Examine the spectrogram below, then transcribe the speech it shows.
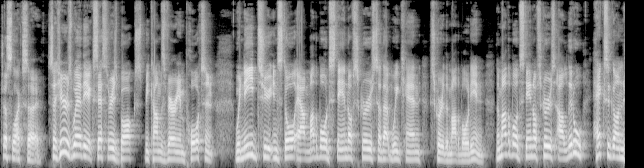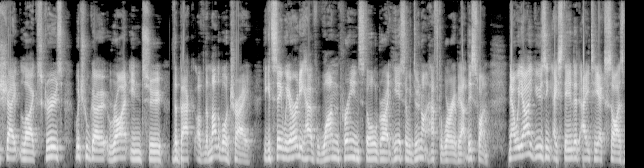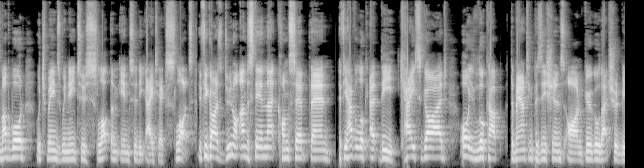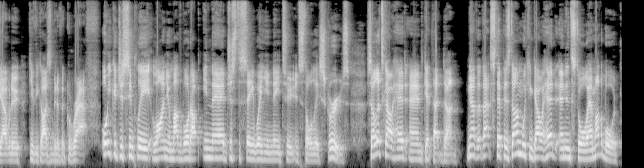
just like so. So here's where the accessories box becomes very important. We need to install our motherboard standoff screws so that we can screw the motherboard in. The motherboard standoff screws are little hexagon shaped like screws which will go right into the back of the motherboard tray. You can see we already have one pre-installed right here, so we do not have to worry about this one. Now we are using a standard ATX size motherboard, which means we need to slot them into the ATX slots. If you guys do not understand that concept, then if you have a look at the case guide or you look up the mounting positions on Google, that should be able to give you guys a bit of a graph. Or you could just simply line your motherboard up in there just to see where you need to install these screws. So let's go ahead and get that done. Now that that step is done, we can go ahead and install our motherboard.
